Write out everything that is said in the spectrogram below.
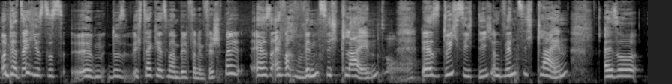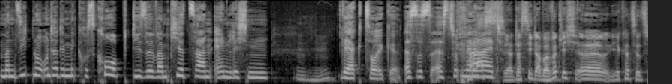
Und tatsächlich ist das, ähm, du, ich zeig dir jetzt mal ein Bild von dem Fisch, weil er ist einfach winzig klein. Oh. Der ist durchsichtig und winzig klein. Also man sieht nur unter dem Mikroskop diese Vampirzahn-ähnlichen Mhm. Werkzeuge. Es ist, es tut Krass. mir leid. Ja, das sieht aber wirklich, äh, ihr könnt es jetzt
